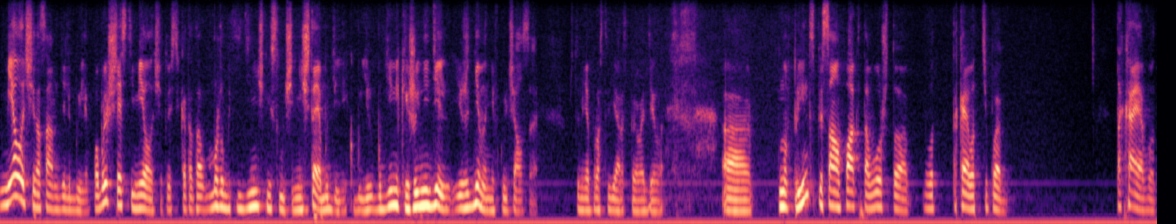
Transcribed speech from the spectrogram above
мелочи на самом деле были, по большей части мелочи, то есть когда там может быть единичный случай, не считая будильника. Будильник еженедельно, ежедневно не включался, что меня просто ярость приводило. Но, в принципе, сам факт того, что вот такая вот, типа, такая вот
